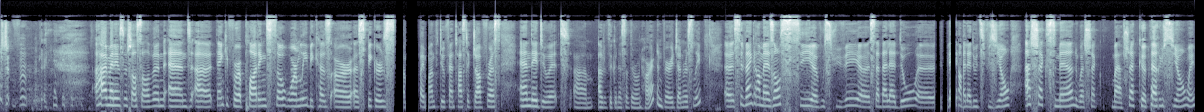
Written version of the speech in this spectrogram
Je veux... Hi, my name is Michelle Sullivan, and uh, thank you for applauding so warmly because our uh, speakers um, by month do a fantastic job for us, and they do it um, out of the goodness of their own heart and very generously. Uh, Sylvain Grandmaison, si uh, vous suivez uh, sa balado, en balado-diffusion, à chaque semaine ou à chaque ben, chaque parution, oui,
